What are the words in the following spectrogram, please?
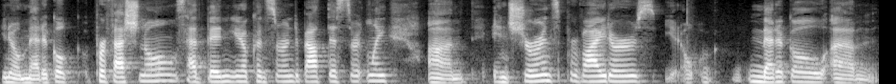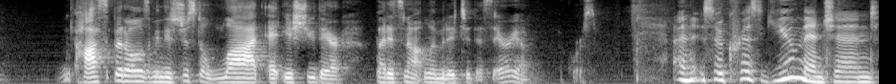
You know, medical professionals have been, you know, concerned about this certainly. Um, insurance providers, you know, medical um, hospitals. I mean, there's just a lot at issue there but it's not limited to this area, of course. And so, Chris, you mentioned,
